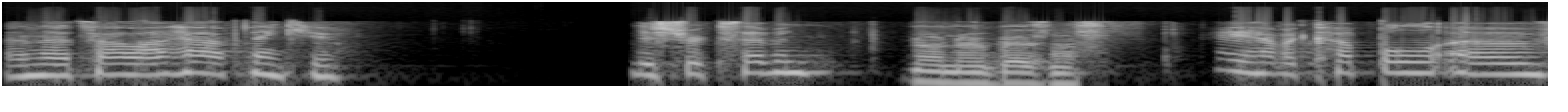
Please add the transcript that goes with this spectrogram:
And that's all I have. Thank you. District 7? No new business. I have a couple of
